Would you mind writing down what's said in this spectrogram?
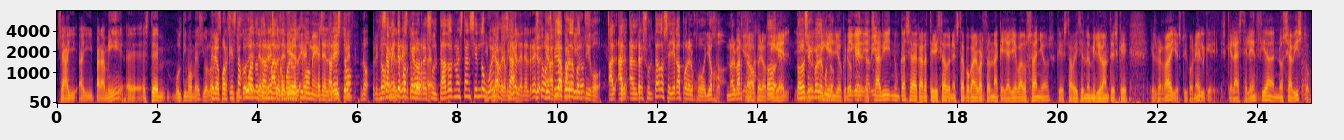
O sea, ahí, para mí, eh, este último mes yo lo Pero ¿por qué está jugando tan mal como el último mes? En el resto, no, precisamente porque los eh, resultados no están siendo buenos. en el resto yo, estoy de acuerdo contigo. Al, al, resultado se llega por el juego. Y ojo, no, el Barcelona. No, pero Miguel, todos los equipos del mundo. Yo creo que Xavi nunca se ha caracterizado en esta época en el Barcelona, que ya lleva dos años, que estaba diciendo Emilio antes que, es verdad, y estoy con él, que es que la excelencia no se ha visto.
